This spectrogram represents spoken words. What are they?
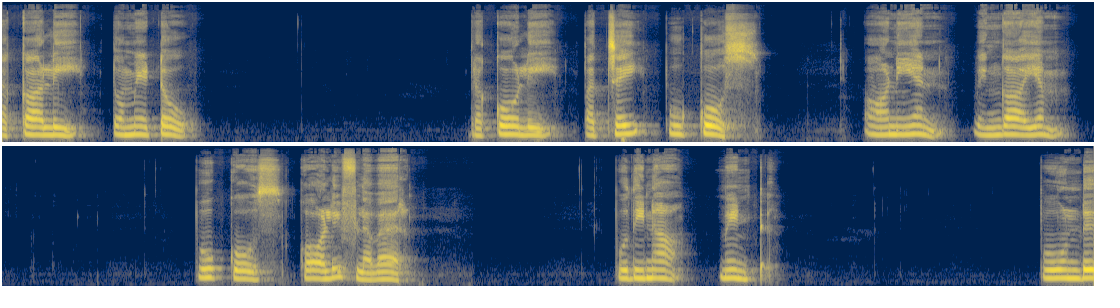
தக்காளி டொமேட்டோ ப்ரக்கோலி பச்சை பூக்கோஸ் ஆனியன் வெங்காயம் பூக்கோஸ் காலிஃப்ளவர் புதினா மின்ட் பூண்டு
